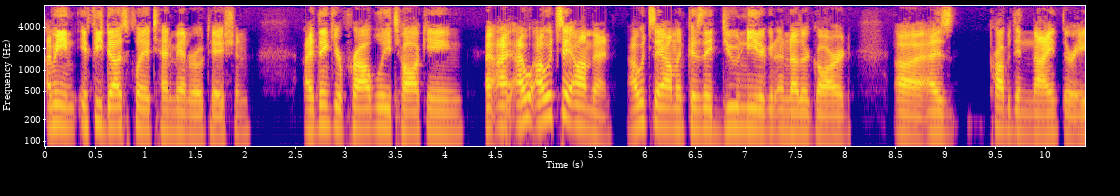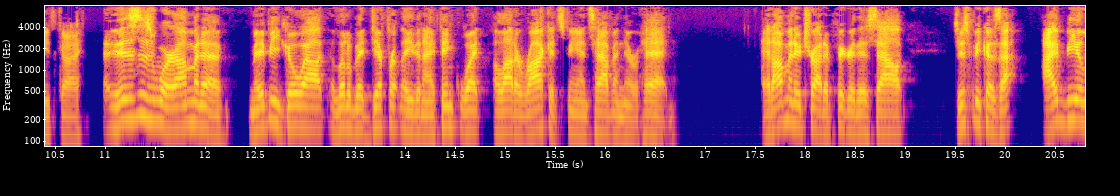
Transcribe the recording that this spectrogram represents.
I mean, if he does play a ten man rotation, I think you're probably talking. I I, I would say Amen. I would say Amen because they do need a, another guard uh, as probably the ninth or eighth guy. This is where I'm gonna maybe go out a little bit differently than I think what a lot of Rockets fans have in their head, and I'm gonna try to figure this out just because I I be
